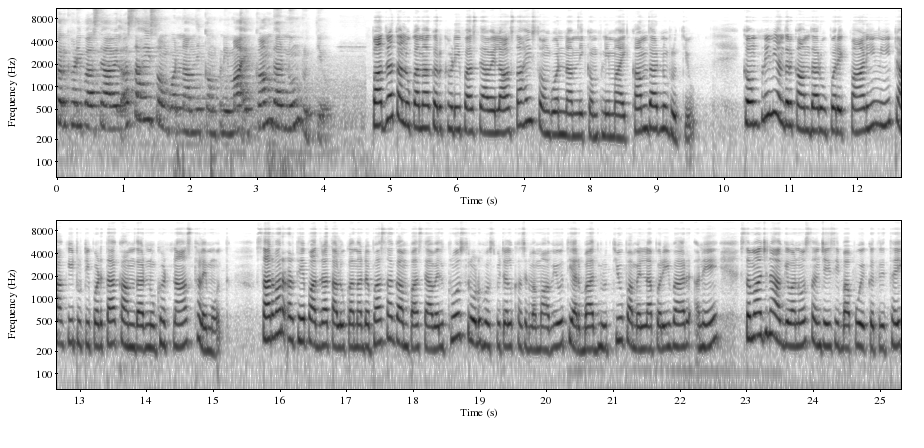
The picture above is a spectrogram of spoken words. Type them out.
કરખડી પાસે આવેલ અસહાય સોંગવન નામની કંપનીમાં એક કામદારનું મૃત્યુ. પાદરા તાલુકાના કરખડી પાસે આવેલા અસહાય સોંગવન નામની કંપનીમાં એક કામદારનું મૃત્યુ. કંપનીની અંદર કામદાર ઉપર એક પાણીની ટાંકી તૂટી પડતા કામદારનું ઘટના સ્થળે મોત. સારવાર અર્થે પાદરા તાલુકાના ડભાસા ગામ પાસે આવેલ ક્રોસ રોડ હોસ્પિટલ ખસેડવામાં આવ્યો, ત્યારબાદ મૃત્યુ પામેલના પરિવાર અને સમાજના આગેવાનો સંજયસિંહ બાપુ એકત્રિત થઈ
